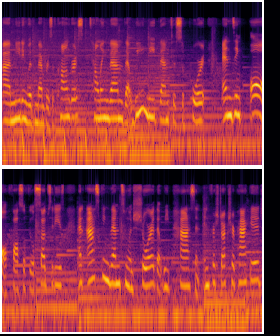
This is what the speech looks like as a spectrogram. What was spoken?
I'm meeting with members of Congress, telling them that we need them to support ending all fossil fuel subsidies and asking them to ensure that we pass an infrastructure package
